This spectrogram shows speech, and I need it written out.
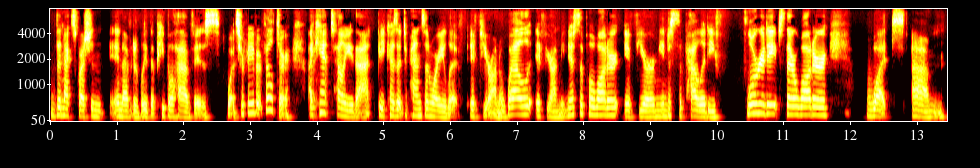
the next question inevitably that people have is what's your favorite filter? I can't tell you that because it depends on where you live. If you're on a well if you're on municipal water if your municipality fluoridates their water what um,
